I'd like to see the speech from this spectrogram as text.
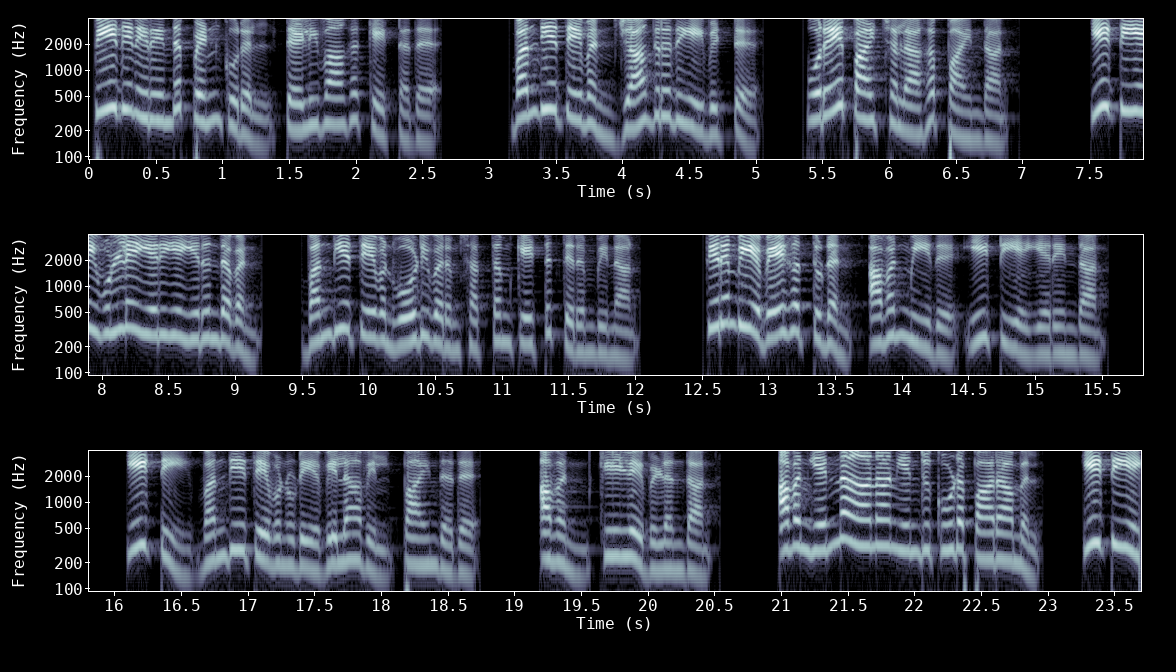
பீதி நிறைந்த பெண் குரல் தெளிவாக கேட்டது. வந்தியத்தேவன் ஜாகிரதையை விட்டு ஒரே பாய்ச்சலாக பாய்ந்தான். ஈட்டியை உள்ளே எரிய இருந்தவன் வந்தியத்தேவன் ஓடிவரும் சத்தம் கேட்டு திரும்பினான். திரும்பிய வேகத்துடன் அவன் மீது ஈட்டியை எறிந்தான். ஈட்டி வந்தியத்தேவனுடைய விழாவில் பாய்ந்தது. அவன் கீழே விழுந்தான். அவன் என்ன ஆனான் என்று கூட பாராமல் ஈட்டியை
